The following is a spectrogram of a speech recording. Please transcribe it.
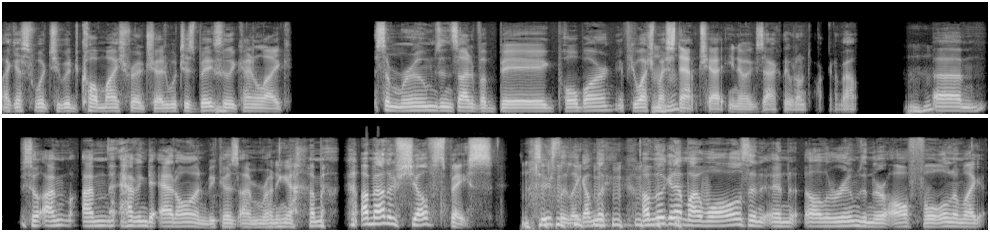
I guess what you would call my shred shed, which is basically kind of like some rooms inside of a big pole barn. If you watch my Mhm. Snapchat, you know exactly what I'm talking about. Hmm Um, so I'm I'm having to add on because I'm running out. I'm I'm out of shelf space. Seriously, like I'm looking I'm looking at my walls and and all the rooms, and they're all full, and I'm like.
